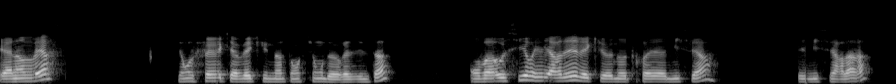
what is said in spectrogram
Et à l'inverse, si on le fait qu'avec une intention de résultat, on va aussi regarder avec euh, notre hémisphère, cet hémisphère-là,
